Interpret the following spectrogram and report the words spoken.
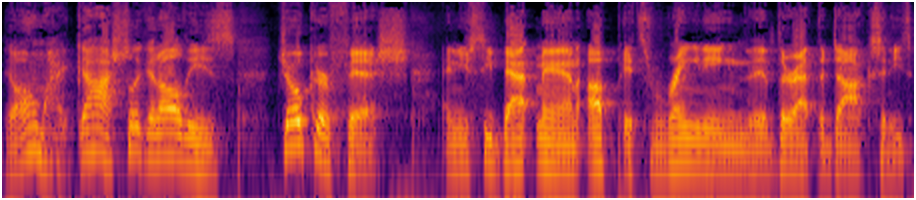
they, oh my gosh, look at all these Joker fish, and you see Batman up. It's raining. they're- at the docks, and he's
